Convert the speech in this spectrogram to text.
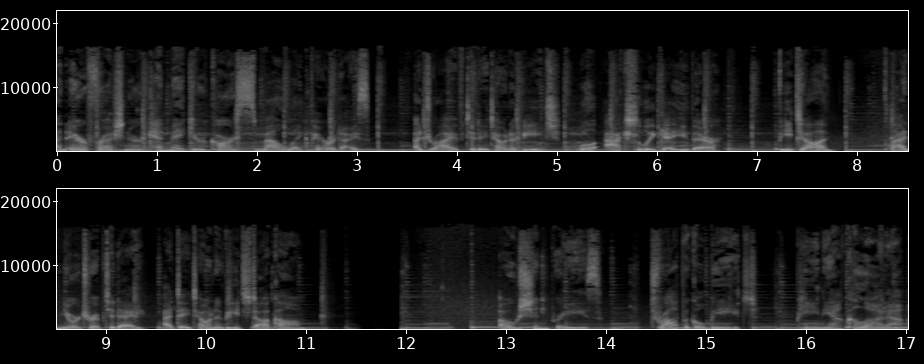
An air freshener can make your car smell like paradise. A drive to Daytona Beach will actually get you there. Beach on. Plan your trip today at DaytonaBeach.com. Ocean breeze, tropical beach, pina colada.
